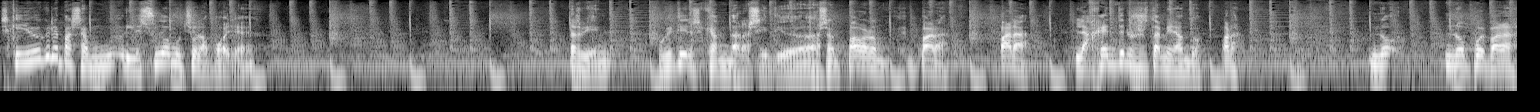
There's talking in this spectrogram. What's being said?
Es que yo veo que le pasa, le suda mucho la polla, ¿eh? ¿Estás bien? ¿Por qué tienes que andar así, tío? De verdad, o sea, para, para, para. La gente nos está mirando, para. No, no puede parar.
